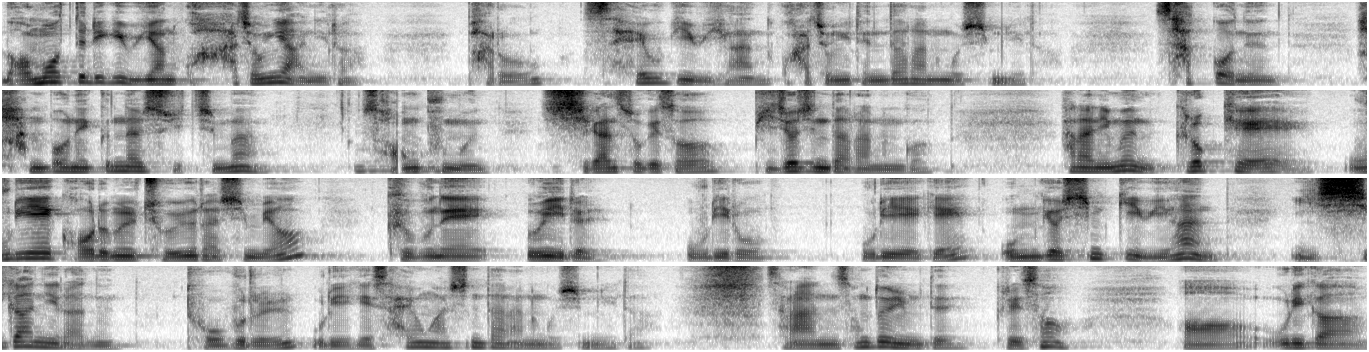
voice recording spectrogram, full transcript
넘어뜨리기 위한 과정이 아니라 바로 세우기 위한 과정이 된다라는 것입니다. 사건은 한 번에 끝날 수 있지만 성품은 시간 속에서 빚어진다라는 것. 하나님은 그렇게 우리의 걸음을 조율하시며 그분의 의를 우리로 우리에게 옮겨 심기 위한 이 시간이라는 도구를 우리에게 사용하신다라는 것입니다. 사랑하는 성도님들, 그래서 어, 우리가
